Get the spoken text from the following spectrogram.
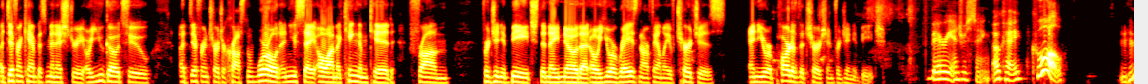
a different campus ministry, or you go to a different church across the world, and you say, "Oh, I'm a kingdom kid from." Virginia Beach, then they know that oh, you were raised in our family of churches and you were part of the church in Virginia Beach. Very interesting. Okay, cool. hmm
